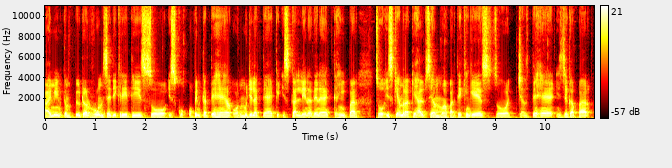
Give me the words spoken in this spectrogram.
आई मीन कंप्यूटर रूम से दिख रही थी। सो इसको ओपन करते हैं और मुझे लगता है कि इसका लेना देना है कहीं पर। सो इस कैमरा की हेल्प से हम वहाँ पर देखेंगे। सो चलते हैं इस जगह पर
